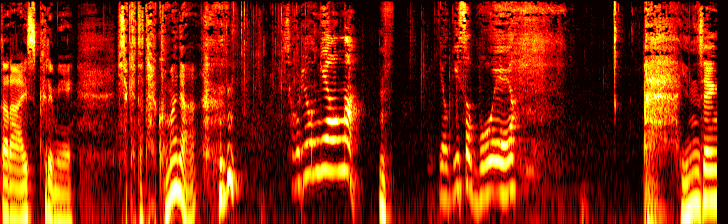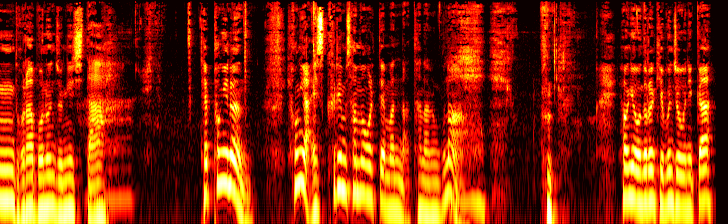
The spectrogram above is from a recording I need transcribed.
따라 아이스크림이 이렇게 더 달콤하냐? 소룡이 형아, 여기서 뭐해요? 아, 인생 돌아보는 중이시다. 태풍이는 형이 아이스크림 사 먹을 때만 나타나는구나. 형이 오늘은 기분 좋으니까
